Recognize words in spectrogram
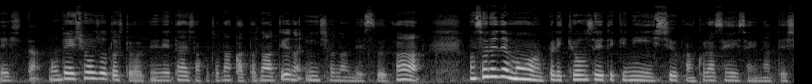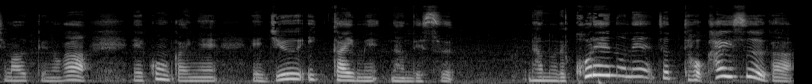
でした。ので症状としては全然大したことなかったなというような印象なんですが、まあ、それでもやっぱり強制的に1週間クラス閉鎖になってしまうっていうのが、えー、今回ね11回目なんです。なのでこれのねちょっと回数が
